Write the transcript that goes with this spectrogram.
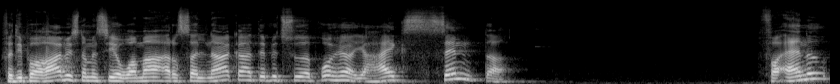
Fordi på arabisk, når man siger, Wama arsalnaka, det betyder, prøv her, jeg har ikke sendt dig for andet,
